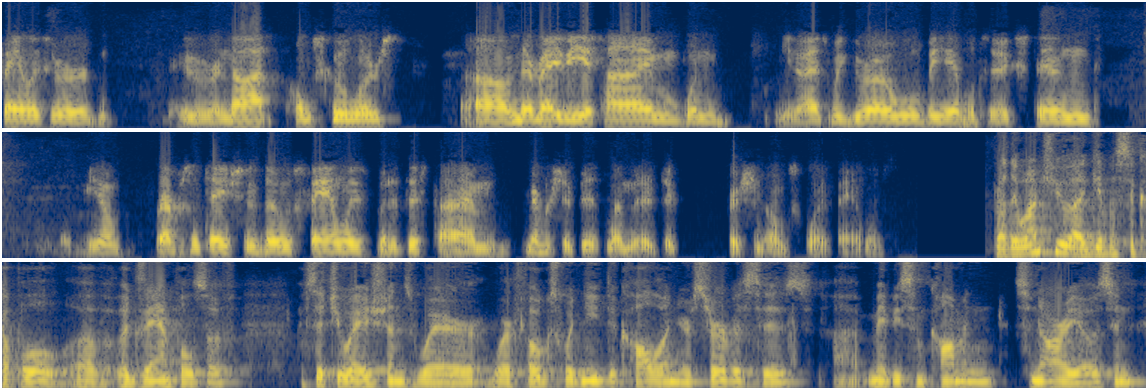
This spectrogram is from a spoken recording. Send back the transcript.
families who are who are not homeschoolers. Um, there may be a time when you know as we grow, we'll be able to extend you know representation of those families, but at this time, membership is limited to Christian homeschooling families. Brother, why don't you uh, give us a couple of examples of, of, situations where where folks would need to call on your services, uh, maybe some common scenarios, and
